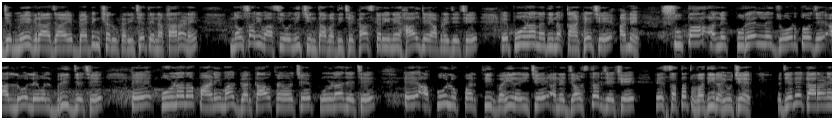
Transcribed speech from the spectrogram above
જે મેઘરાજાએ બેટિંગ શરૂ કરી છે તેના કારણે નવસારી વાસીઓની ચિંતા વધી છે. ખાસ કરીને હાલ જે આપણે જે છે એ પૂર્ણા નદીના કાંઠે છે અને સુપા અને કુરેલને જોડતો જે આ લો લેવલ બ્રિજ જે છે એ પૂર્ણાના પાણીમાં ગરકાવ થયો છે. પૂર્ણા જે છે એ આ પુલ ઉપરથી વહી રહી છે અને જળસ્તર જે છે એ સતત વધી રહ્યું છે. જેને કારણે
